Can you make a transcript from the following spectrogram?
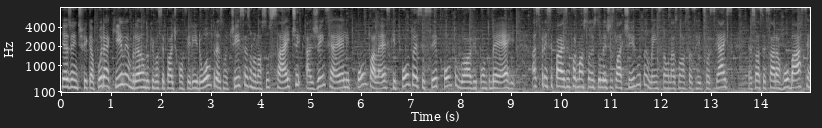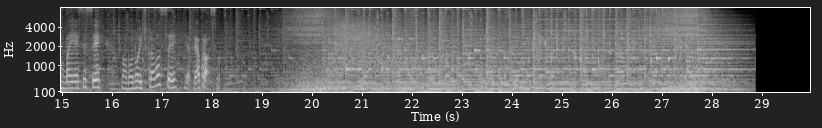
E a gente fica por aqui, lembrando que você pode conferir outras notícias no nosso site agencial.alesc.sc.gov.br. As principais informações do Legislativo também estão nas nossas redes sociais. É só acessar arroba Assembleia SC. Uma boa noite para você e até a próxima.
